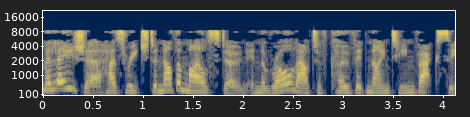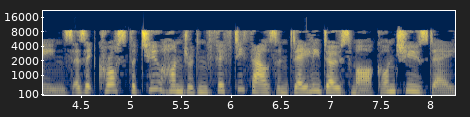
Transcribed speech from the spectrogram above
Malaysia has reached another milestone in the rollout of COVID-19 vaccines as it crossed the 250,000 daily dose mark on Tuesday.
